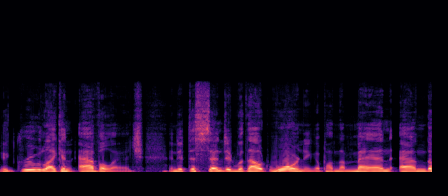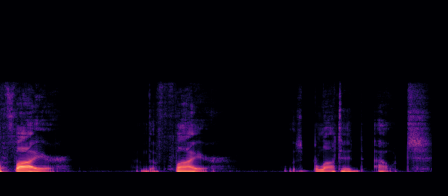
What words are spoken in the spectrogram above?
It grew like an avalanche, and it descended without warning upon the man and the fire. And the fire was blotted out.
